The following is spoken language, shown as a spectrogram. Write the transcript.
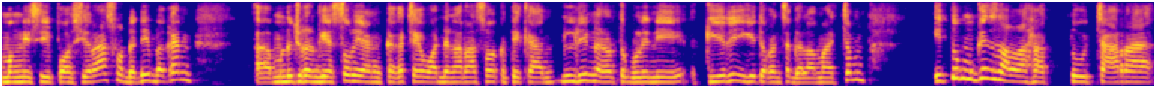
mengisi posisi Rashford dan dia bahkan uh, menunjukkan gestur yang kekecewaan dengan Rashford ketika dia nggak untuk lini kiri gitu kan segala macam. Itu mungkin salah satu cara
